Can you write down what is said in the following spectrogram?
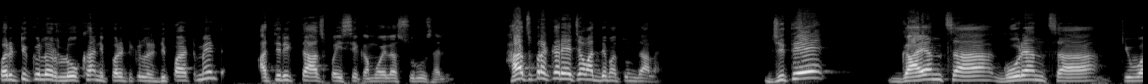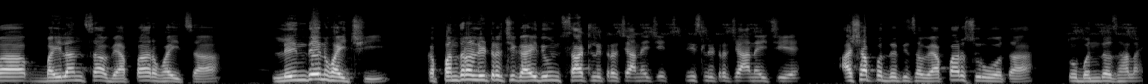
पर्टिक्युलर लोक आणि पर्टिक्युलर डिपार्टमेंट अतिरिक्त आज पैसे कमवायला सुरू झाले. हाच प्रकार याच्या माध्यमातून झाला. जिथे गायांचा गोऱ्यांचा किंवा बैलांचा व्यापार व्हायचा लेनदेन व्हायची का पंधरा लिटरची गाय देऊन साठ लिटरची आणायची तीस लिटरची आणायची आहे अशा पद्धतीचा व्यापार सुरू होता तो बंद झालाय.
